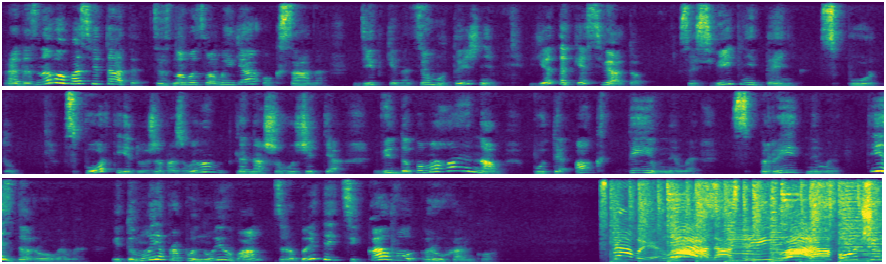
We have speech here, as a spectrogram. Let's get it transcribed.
Рада знову вас вітати! Це знову з вами я, Оксана. Дітки, на цьому тижні є таке свято Всесвітній день спорту. Спорт є дуже важливим для нашого життя. Він допомагає нам бути активними, спритними і здоровими. І тому я пропоную вам зробити цікаву руханку. Справи, а настрій научим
